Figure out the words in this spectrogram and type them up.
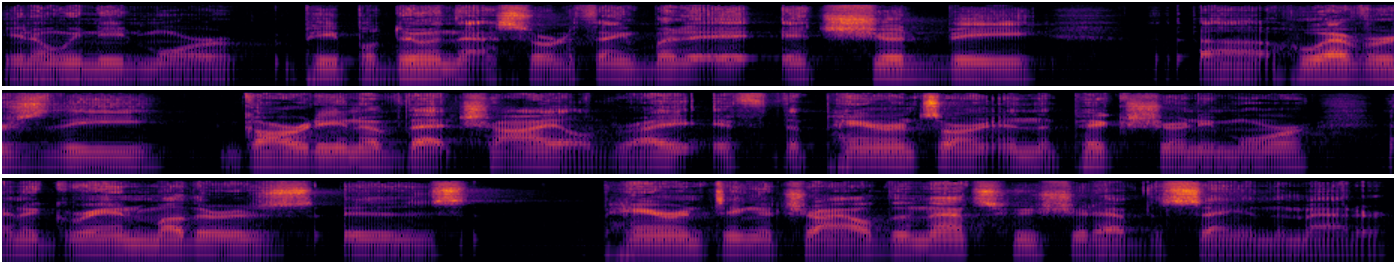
You know we need more people doing that sort of thing but it, it should be uh, whoever's the guardian of that child, right? If the parents aren't in the picture anymore and a grandmother is, is parenting a child, then that's who should have the say in the matter.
